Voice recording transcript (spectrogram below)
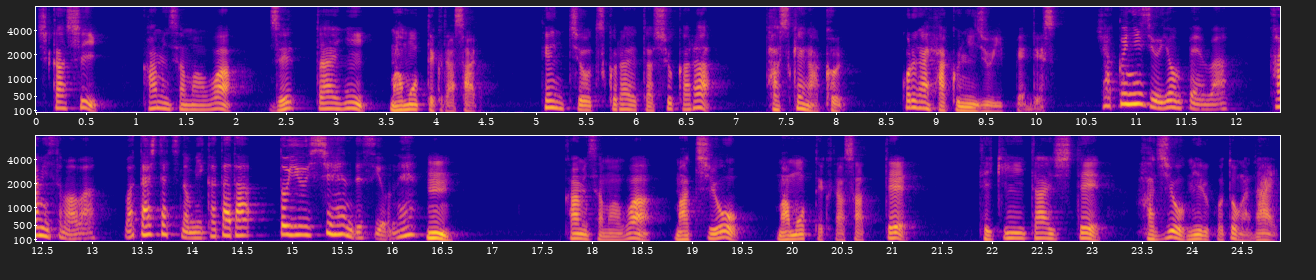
しかし、神様は絶対に守ってくださる。天地を作られた主から助けが来る。これが121編です。124編は神様は私たちの味方だという詩編ですよね。うん。神様は町を守ってくださって、敵に対して恥を見ることがない。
